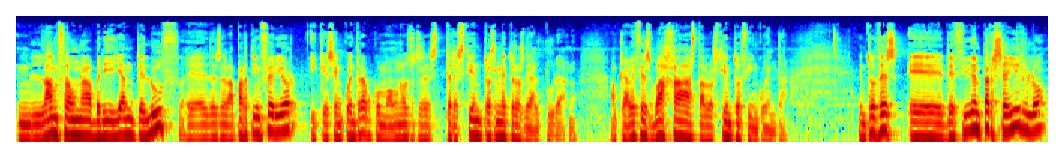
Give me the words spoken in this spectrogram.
lanza una brillante luz eh, desde la parte inferior y que se encuentra como a unos 300 metros de altura, aunque a veces baja hasta los 150. Entonces eh, deciden perseguirlo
